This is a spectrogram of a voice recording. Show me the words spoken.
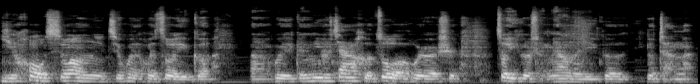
以后希望有机会会做一个，啊、会跟艺术家合作，或者是做一个什么样的一个一个展览。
